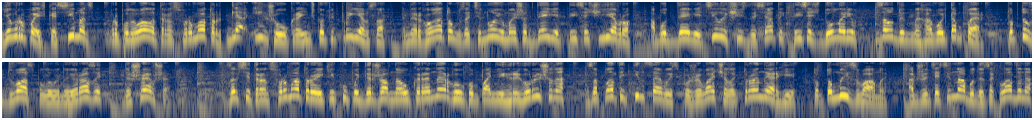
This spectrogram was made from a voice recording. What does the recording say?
європейська Siemens пропонувала трансформатор для іншого українського підприємства Енергоатом за ціною майже 9 тисяч євро або 9,6 тисяч доларів за 1 мегавольт ампер, тобто в 2,5 рази дешевше. За всі трансформатори, які купить державна Укренерго у компанії Григоришина, заплатить кінцевий споживач електроенергії, тобто ми з вами, адже ця ціна буде закладена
